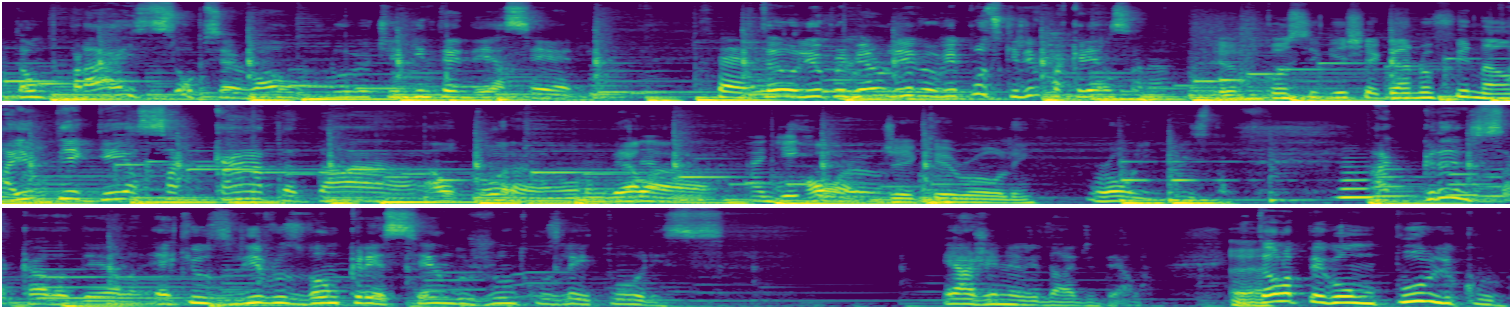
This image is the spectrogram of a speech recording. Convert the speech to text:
Então, para observar o clube, eu tinha que entender a série. Certo. Então eu li o primeiro livro, eu vi, putz, que livro pra criança, né? Eu não consegui chegar no final. Aí eu peguei a sacada da autora, o nome dela... A J.K. Rowling. J.K. Rowling. Rowling, isso. A grande sacada dela é que os livros vão crescendo junto com os leitores. É a genialidade dela. É. Então ela pegou um público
